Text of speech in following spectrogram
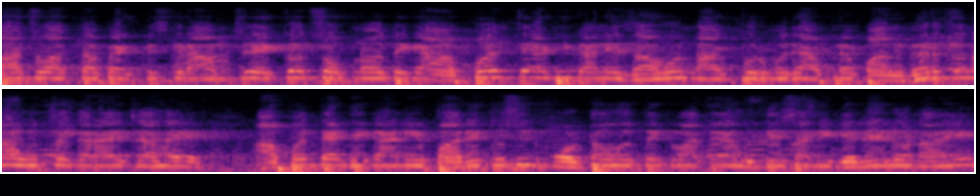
पाच वाजता प्रॅक्टिस केली. आमचं एकच स्वप्न होतं की आपण त्या ठिकाणी जाऊन नागपूरमध्ये आपल्या पालघरचं नाव उच्च करायचं आहे. आपण त्या ठिकाणी पारितोषिक मोठं होतं किंवा त्या उद्देशाने गेलेलो नाही.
